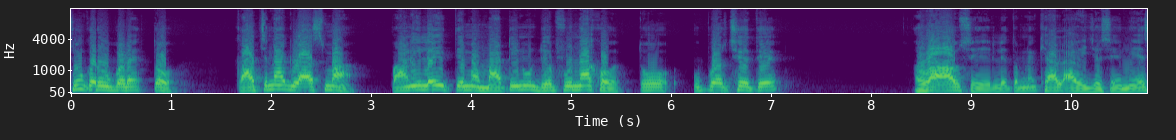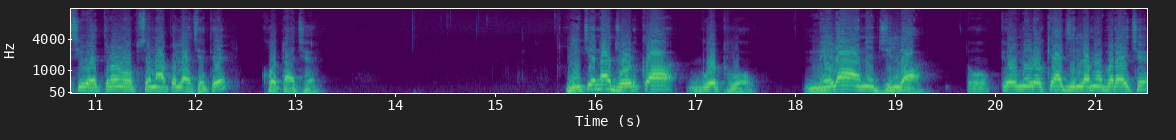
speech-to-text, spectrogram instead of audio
શું કરવું પડે? તો કાચના ગ્લાસમાં પાણી લઈ તેમાં માટીનું ઢેફું નાખો, તો ઉપર છે તે હવા આવશે. એટલે તમને ખ્યાલ આવી જશે. અને એ સિવાય ત્રણ ઓપ્શન આપેલા છે તે ખોટા છે. નીચેના જોડકા ગોઠવો. મેળા અને જિલ્લા. તો કયો મેળો કયા જિલ્લામાં ભરાય છે?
